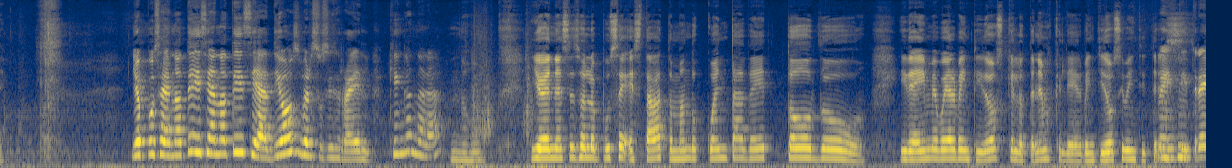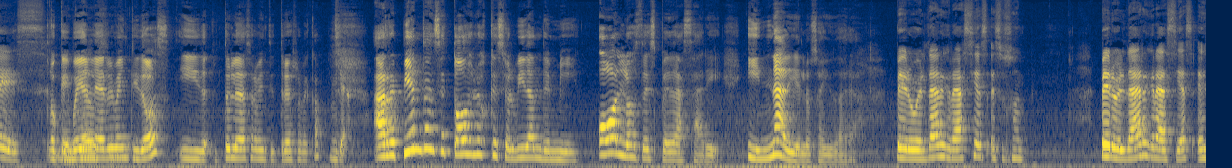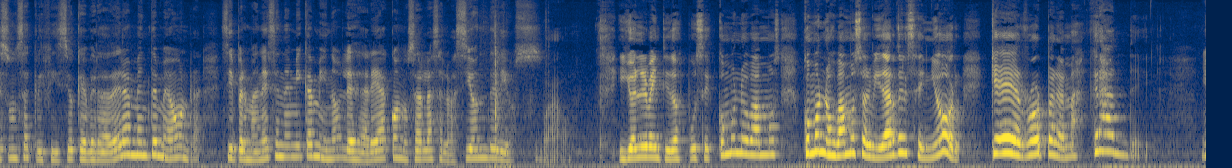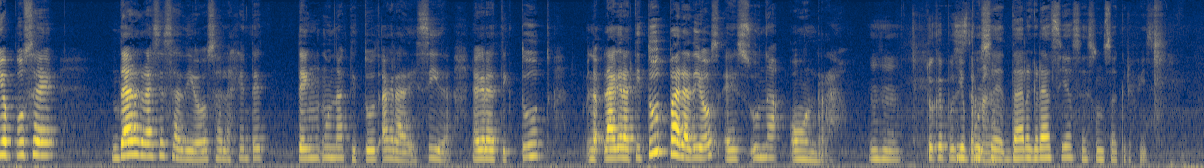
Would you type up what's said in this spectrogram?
Yo puse noticia, noticia, Dios versus Israel. ¿Quién ganará? No. Yo en ese solo puse estaba tomando cuenta de todo. Y de ahí me voy al 22 que lo tenemos que leer, 22 y 23. 23. Ok, voy a leer el 22 y tú le das al 23, Rebeca. Ya. Arrepiéntanse todos los que se olvidan de mí o los despedazaré y nadie los ayudará. Pero el dar gracias, esos son pero el dar gracias es un sacrificio que verdaderamente me honra. Si permanecen en mi camino, les daré a conocer la salvación de Dios. Wow. Y yo en el 22 puse, ¿cómo no vamos, cómo nos vamos a olvidar del Señor? ¿Qué error para más grande? Yo puse, dar gracias a Dios, a la gente ten una actitud agradecida. La gratitud, la, gratitud para Dios es una honra. ¿Tú qué pusiste, Yo puse dar gracias es un sacrificio.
